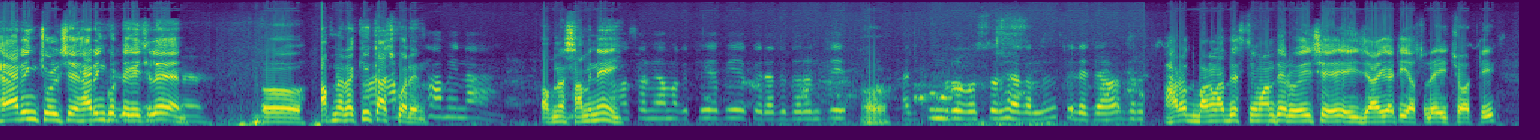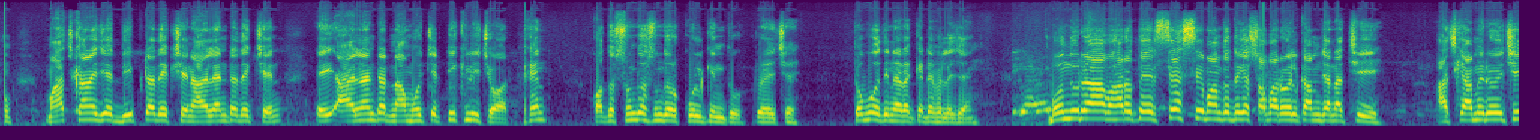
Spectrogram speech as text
হেয়ারিং চলছে হেয়ারিং করতে গেছিলেন? ও আপনারা কি কাজ করেন? স্বামী না। আপনার স্বামী নেই? হয়ে ভারত বাংলাদেশ সীমান্তে রয়েছে এই জায়গাটি আসলে এই চরটি। মাঝখানে যে দ্বীপটা দেখছেন আইল্যান্ডটা দেখছেন এই আইল্যান্ডটার নাম হচ্ছে টিকলি চর। দেখেন কত সুন্দর সুন্দর কুল কিন্তু রয়েছে। তবুও তিনারা কেটে ফেলে যায় বন্ধুরা ভারতের শেষ সীমান্ত থেকে সবার ওয়েলকাম জানাচ্ছি। আজকে আমি রয়েছি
